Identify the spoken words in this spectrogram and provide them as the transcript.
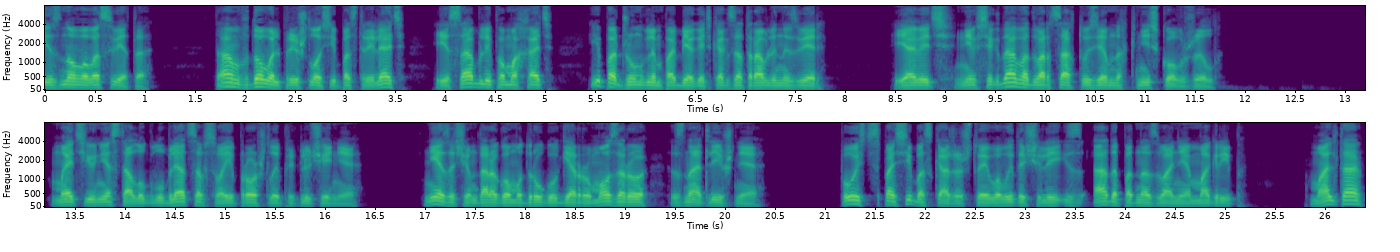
Из Нового Света. Там вдоволь пришлось и пострелять, и сабли помахать, и по джунглям побегать, как затравленный зверь. Я ведь не всегда во дворцах туземных князьков жил. Мэтью не стал углубляться в свои прошлые приключения. Незачем дорогому другу Герру Мозеру знать лишнее. Пусть спасибо скажет, что его вытащили из ада под названием Магриб. Мальта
